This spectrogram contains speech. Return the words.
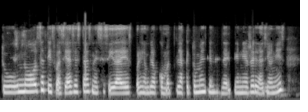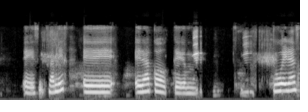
tú no satisfacías estas necesidades, por ejemplo, como la que tú mencionas de tener relaciones eh, sexuales, eh, era como que mm, tú eras,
